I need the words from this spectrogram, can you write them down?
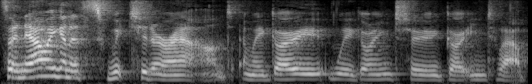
So now we're going to switch it around, and we go. We're going to go into our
